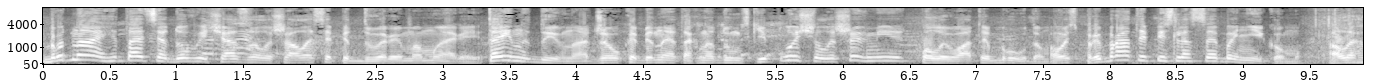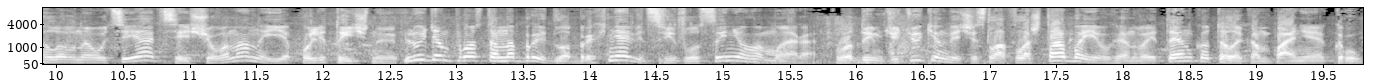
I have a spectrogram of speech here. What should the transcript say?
Брудна агітація довгий час залишалася під дверима мерії. Та й не дивно, адже у кабінетах на Думській площі лише вміють поливати брудом. А ось прибрати після себе нікому. Але головне у цій акції, що вона не є політичною. Людям просто набридла брехня від світло-синього мера. Вадим Тютюкін, В'ячеслав Лаштаба, Євген Вайтенко, телекомпанія Круп.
